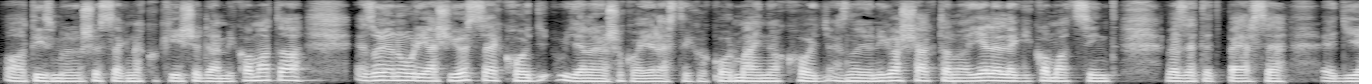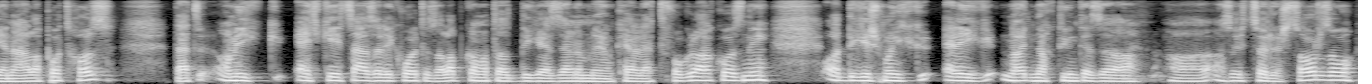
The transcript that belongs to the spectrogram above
a 10 milliós összegnek a késedelmi kamata. Ez olyan óriási összeg, hogy ugye nagyon sokan jelezték a kormánynak, hogy ez nagyon igazságtalan. A jelenlegi kamatszint vezetett persze egy ilyen állapothoz. Tehát amíg 1-2 százalék volt az alapkamat, addig ezzel nem nagyon kellett foglalkozni. Addig is mondjuk elég nagynak tűnt ez a, a, az ötszörös szorzó,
